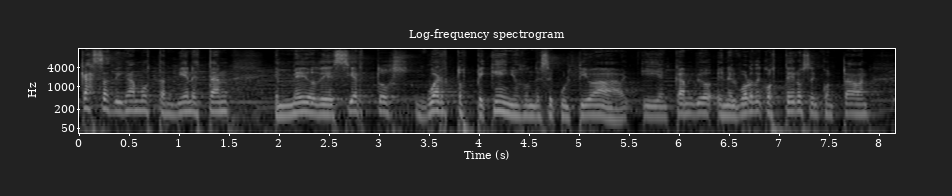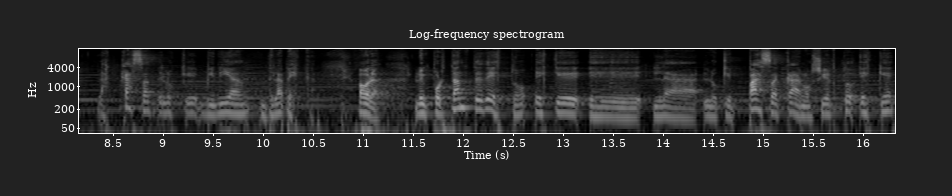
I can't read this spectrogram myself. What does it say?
casas, digamos, también están en medio de ciertos huertos pequeños donde se cultivaba y en cambio en el borde costero se encontraban las casas de los que vivían de la pesca. Ahora, lo importante de esto es que eh, la- lo que pasa acá, ¿no es cierto?, es que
